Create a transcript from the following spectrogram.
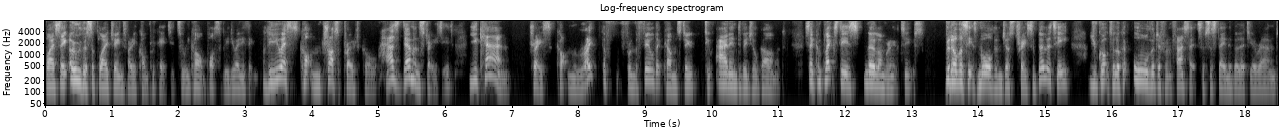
by saying, oh, the supply chain is very complicated, so we can't possibly do anything. The US Cotton Trust Protocol has demonstrated you can trace cotton right the, from the field it comes to to an individual garment. So complexity is no longer an excuse. But obviously, it's more than just traceability. You've got to look at all the different facets of sustainability around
